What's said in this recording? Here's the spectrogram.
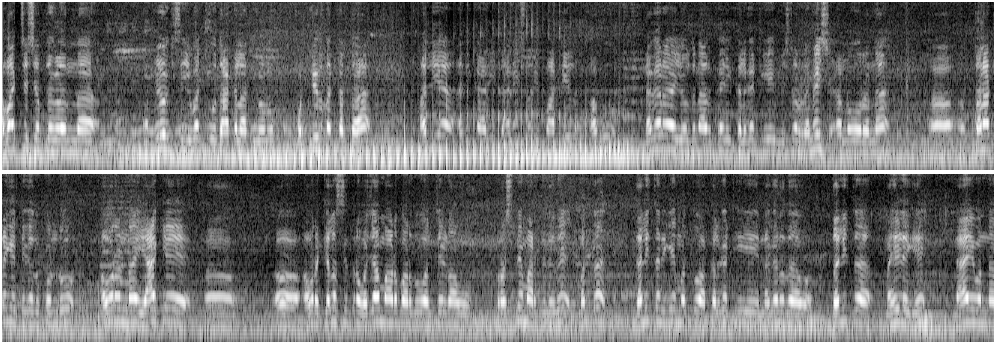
ಅವಾಚ್ಯ ಶಬ್ದಗಳನ್ನು ಉಪಯೋಗಿಸಿ ಇವತ್ತಿಗೂ ದಾಖಲಾತಿಗಳನ್ನು ಕೊಟ್ಟಿರತಕ್ಕಂತಹ ಅಲ್ಲಿಯ ಅಧಿಕಾರಿ ದಾನೇಶ್ವರಿ ಪಾಟೀಲ್ ಹಾಗೂ ನಗರ ಯೋಜನಾಧಿಕಾರಿ ಕಲಗಟ್ಟಿಗೆ ಮಿಸ್ಟರ್ ರಮೇಶ್ ಅನ್ನುವರನ್ನು ತಲಾಟೆಗೆ ತೆಗೆದುಕೊಂಡು ಅವರನ್ನು ಯಾಕೆ ಅವರ ಕೆಲಸದಿಂದ ವಜಾ ಮಾಡಬಾರ್ದು ಅಂತೇಳಿ ನಾವು ಪ್ರಶ್ನೆ ಮಾಡ್ತಿದ್ದೇವೆ. ಮತ್ತು ದಲಿತರಿಗೆ ಮತ್ತು ಆ ಕಲಗಟ್ಟಿ ನಗರದ ದಲಿತ ಮಹಿಳೆಗೆ ನ್ಯಾಯವನ್ನು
